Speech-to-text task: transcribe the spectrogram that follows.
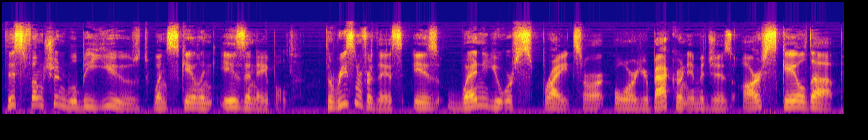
This function will be used when scaling is enabled. The reason for this is when your sprites or, or your background images are scaled up,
